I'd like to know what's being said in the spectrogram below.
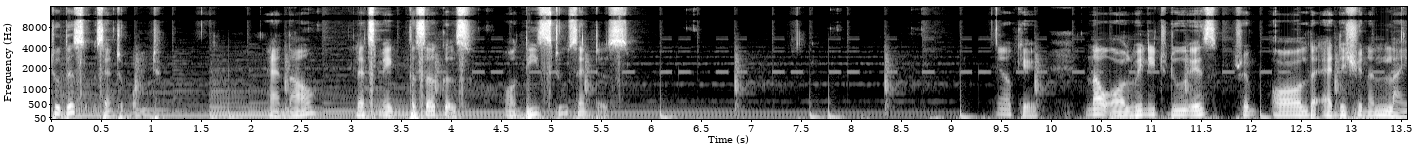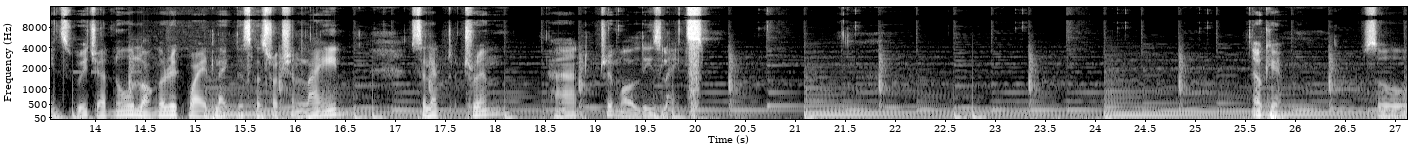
to this center point. And now let's make the circles on these two centers. Okay, now all we need to do is trim all the additional lines which are no longer required like this construction line, select trim and trim all these lines. Okay, so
